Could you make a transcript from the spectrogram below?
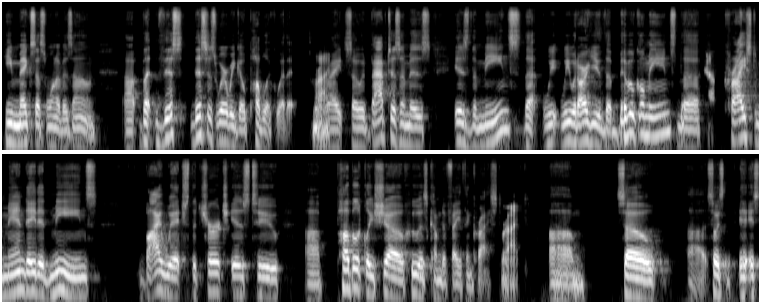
He makes us one of His own. Uh, but this this is where we go public with it Right. right? So baptism is is the means that we, we would argue the biblical means, the Christ mandated means by which the church is to uh, publicly show who has come to faith in Christ. Right. Um, so uh, so it's it's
